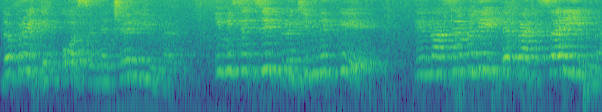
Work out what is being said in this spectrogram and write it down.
Добрий день, осене чарівна, і місяці трудівники. Ти на землі тепер царівна,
